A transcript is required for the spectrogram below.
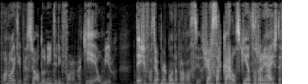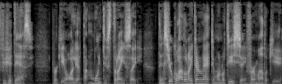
Boa noite, pessoal do Ninter Informa. Aqui é o Miro. Deixa eu fazer uma pergunta para vocês. Já sacaram os 500 reais do FGTS? Porque, olha, tá muito estranho isso aí. Tem circulado na internet uma notícia informando que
